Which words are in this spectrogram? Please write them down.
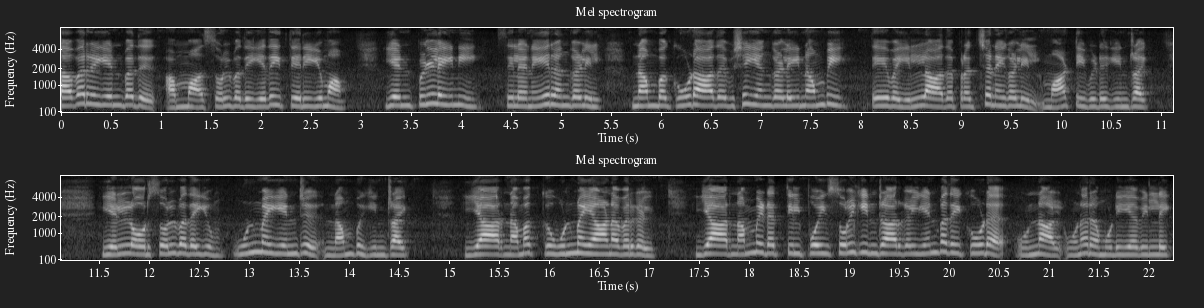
தவறு என்பது அம்மா சொல்வது எதை தெரியுமா? என் பிள்ளை நீ சில நேரங்களில் நம்பக்கூடாத விஷயங்களை நம்பி தேவையில்லாத பிரச்சனைகளில் மாட்டி விடுகின்றாய் எல்லோர் சொல்வதையும் உண்மை என்று நம்புகின்றாய். யார் நமக்கு உண்மையானவர்கள்? யார் நம்மிடத்தில் போய் சொல்கின்றார்கள் என்பதை கூட உன்னால் உணர முடியவில்லை.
